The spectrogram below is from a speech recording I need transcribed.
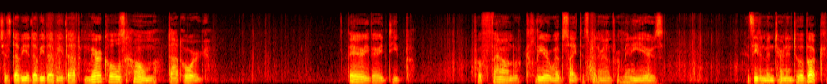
which is www.miracleshome.org. Very, very deep, profound, clear website that's been around for many years. It's even been turned into a book,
